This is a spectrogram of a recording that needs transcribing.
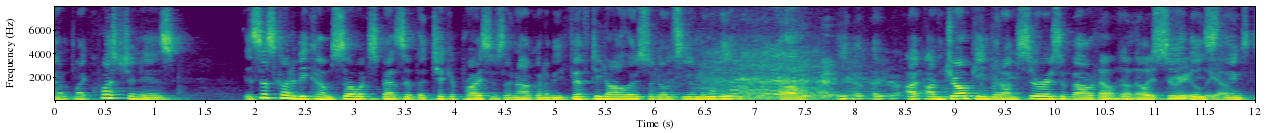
And my question is is this going to become so expensive that ticket prices are now going to be $50 to go see a movie? Um, I, I'm joking, but I'm serious about No, who no, can no, go see real, these yeah. things.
